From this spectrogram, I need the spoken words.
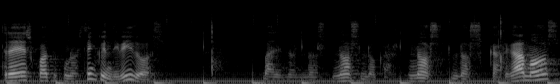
3, 4, unos 5 individuos. Vale, nos, nos, los cargamos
